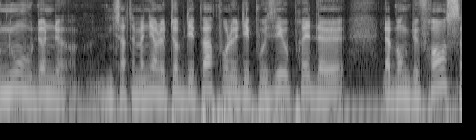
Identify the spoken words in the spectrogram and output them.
nous, on vous donne d'une certaine manière le top départ pour le déposer auprès de la Banque de France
